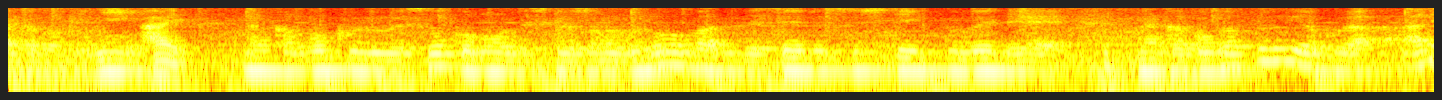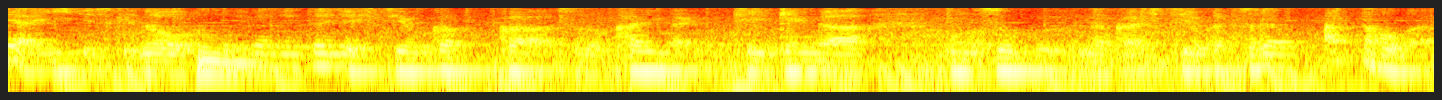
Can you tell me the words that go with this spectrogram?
えた時に、はい。なんか僕すごく思うんですけどそのグローバルでセールスしていく上でなんか語学力がありゃいいですけど、ん。それが絶対じゃあ必要かとかその海外の経験がものすごくなんか必要かそれはあった方が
